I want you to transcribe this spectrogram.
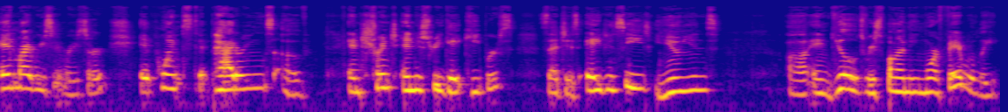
In my recent research, it points to patterns of entrenched industry gatekeepers, such as agencies, unions, uh, and guilds responding more favorably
